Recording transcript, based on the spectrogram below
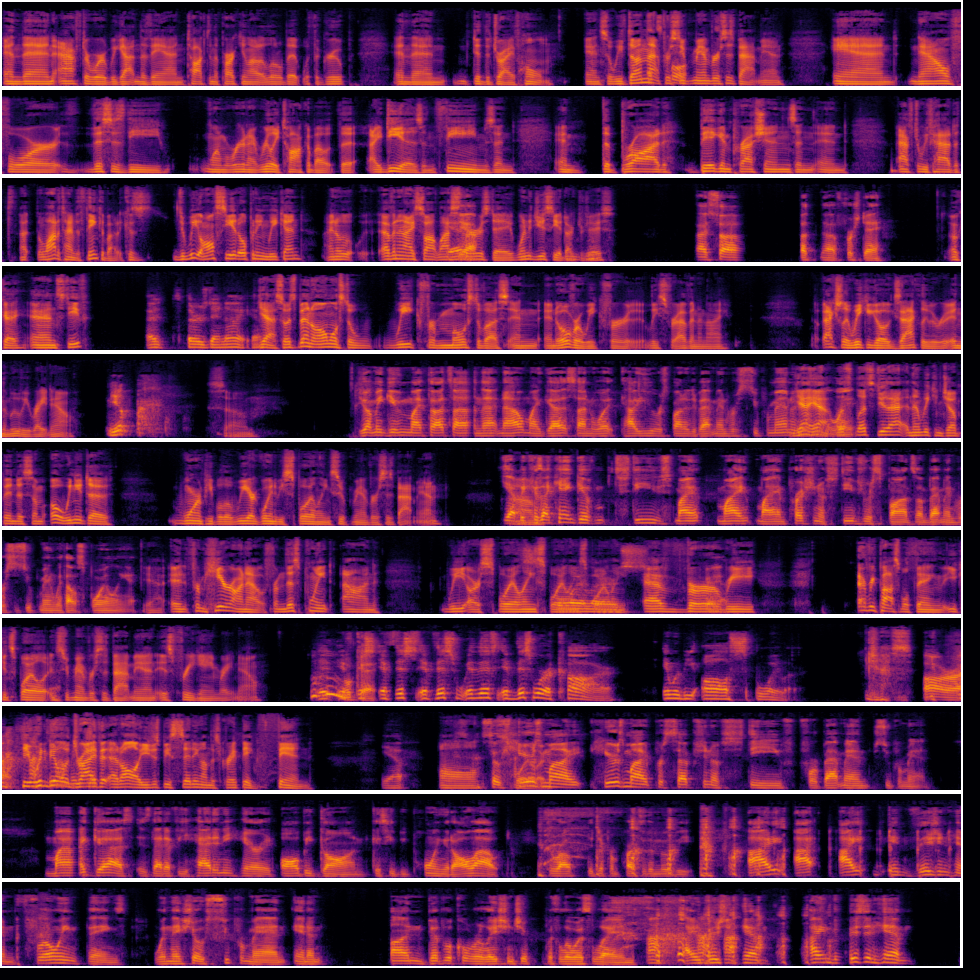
and then afterward, we got in the van, talked in the parking lot a little bit with the group, and then did the drive home. And so we've done that That's for cool. Superman versus Batman, and now for this is the one where we're going to really talk about the ideas and themes and and the broad big impressions and and after we've had a, a lot of time to think about it because did we all see it opening weekend i know evan and i saw it last Yeah. thursday when did you see it doctor Mhm. jace I saw uh, uh, first day. okay and steve It's Thursday night. Yeah. yeah. so it's been almost a week for most of us and and over a week for at least for evan and i actually a week ago exactly we were in the movie right now Yep. so Do you want me to give you my thoughts on that now? My guess on what how you responded to Batman versus Superman? yeah yeah want me to let's let's do that and then we can jump into some oh we need to warn people that we are going to be spoiling superman versus batman Yeah, Um, because I can't give Steve's my my my impression of Steve's response on Batman versus Superman without spoiling it. Yeah, and from here on out, from this point on, we are spoiling, spoiling, spoiling Spoilers. every every possible thing that you can spoil in Superman versus Batman is free game right now. If, if Okay. this if this if this if this if this were a car, it would be all spoiler. Yes, All right. you wouldn't be able to drive it at all. You'd just be sitting on this great big fin. Yep. All So here's my here's my perception of Steve for Batman Superman. My guess is that if he had any hair, it'd all be gone because he'd be pulling it all out throughout the different parts of the movie. I I I envision him throwing things when they show Superman in an unbiblical relationship with Lois Lane. I envision him. I envision him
